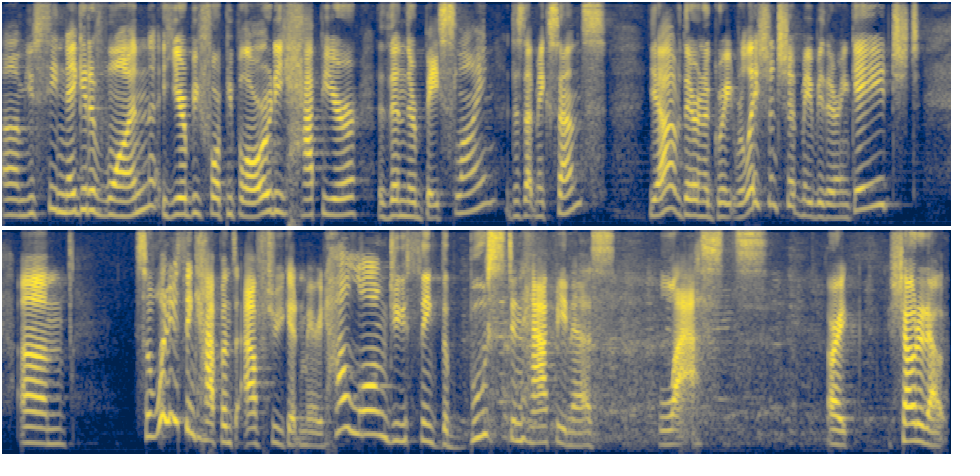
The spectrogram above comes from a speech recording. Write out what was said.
Um, you see negative one, a year before, people are already happier than their baseline. Does that make sense? Yeah, they're in a great relationship, maybe they're engaged. Um, so, what do you think happens after you get married? How long do you think the boost in happiness lasts? All right, shout it out.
